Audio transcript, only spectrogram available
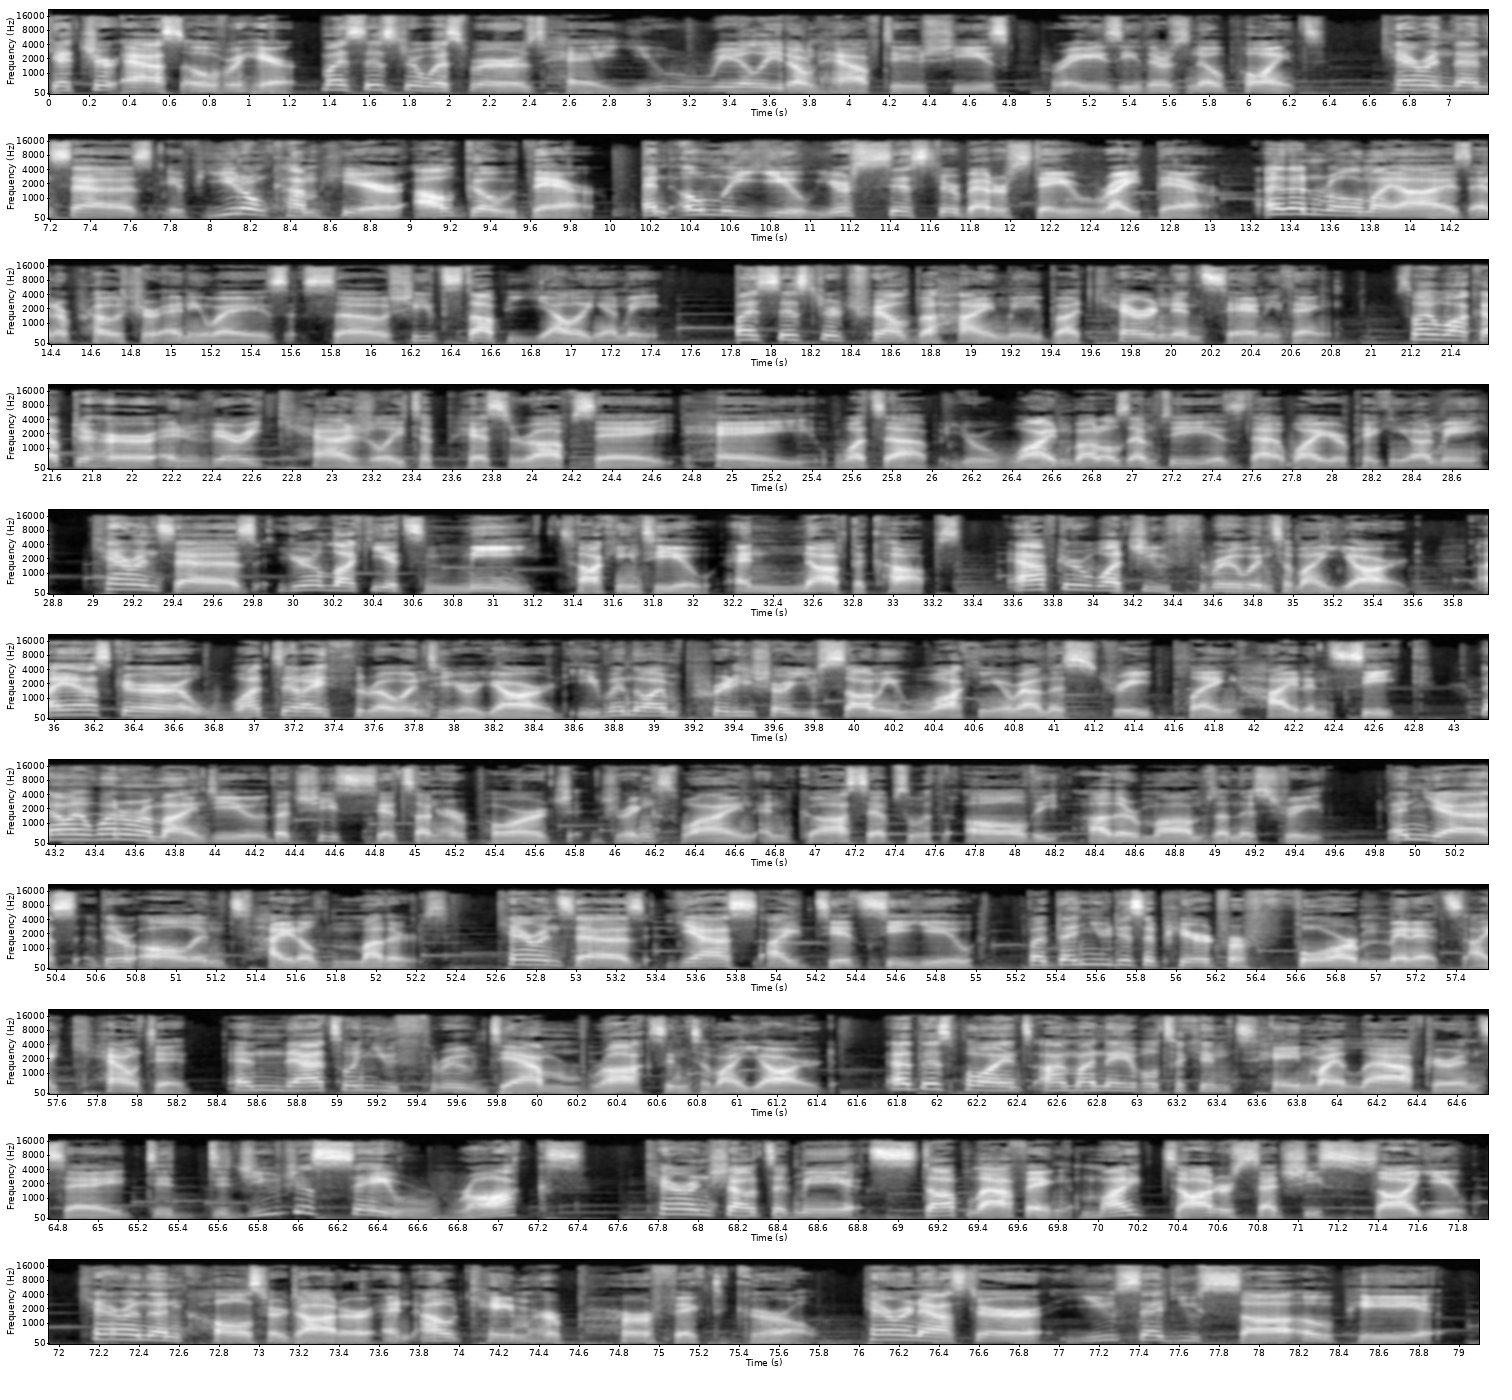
Get your ass over here. My sister whispers, Hey, you really don't have to. She's crazy. There's no point. Karen then says, If you don't come here, I'll go there. And only you, your sister, better stay right there. I then roll my eyes and approach her anyways, so she'd stop yelling at me. My sister trailed behind me, but Karen didn't say anything. So I walk up to her and very casually to piss her off say, Hey, what's up? Your wine bottle's empty? Is that why you're picking on me? Karen says, You're lucky it's me talking to you and not the cops after what you threw into my yard. I ask her, What did I throw into your yard, even though I'm pretty sure you saw me walking around the street playing hide and seek. Now, I want to remind you that she sits on her porch, drinks wine, and gossips with all the other moms on the street. And yes, they're all entitled mothers. Karen says, Yes, I did see you, but then you disappeared for four minutes. I counted. And that's when you threw damn rocks into my yard. At this point, I'm unable to contain my laughter and say, Did, did you just say rocks? Karen shouts at me, Stop laughing. My daughter said she saw you. Karen then calls her daughter, and out came her perfect girl. Karen asked her, You said you saw OP?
